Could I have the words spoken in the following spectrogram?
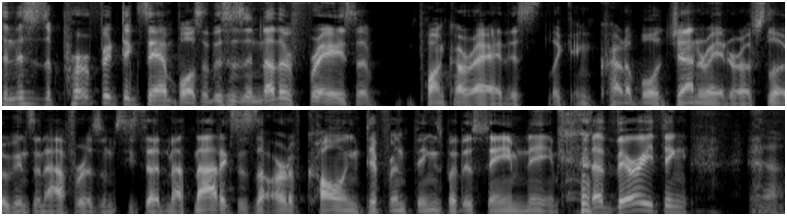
and this is a perfect example. So this is another phrase of Poincaré, this like incredible generator of slogans and aphorisms. He said, "Mathematics is the art of calling different things by the same name." that very thing yeah.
